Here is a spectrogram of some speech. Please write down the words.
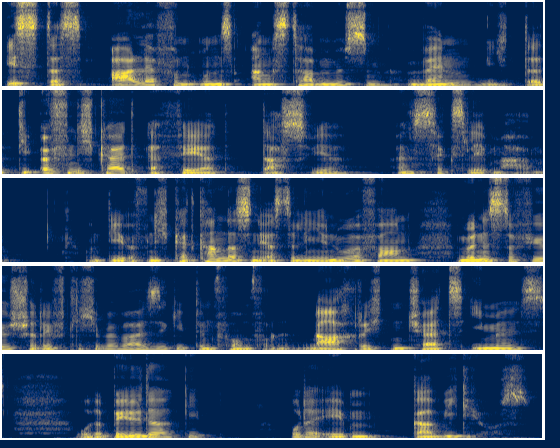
ist, dass alle von uns Angst haben müssen, wenn die, die Öffentlichkeit erfährt, dass wir ein Sexleben haben. Und die Öffentlichkeit kann das in erster Linie nur erfahren, wenn es dafür schriftliche Beweise gibt in Form von Nachrichten, Chats, E-Mails oder Bilder gibt oder eben gar Videos.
